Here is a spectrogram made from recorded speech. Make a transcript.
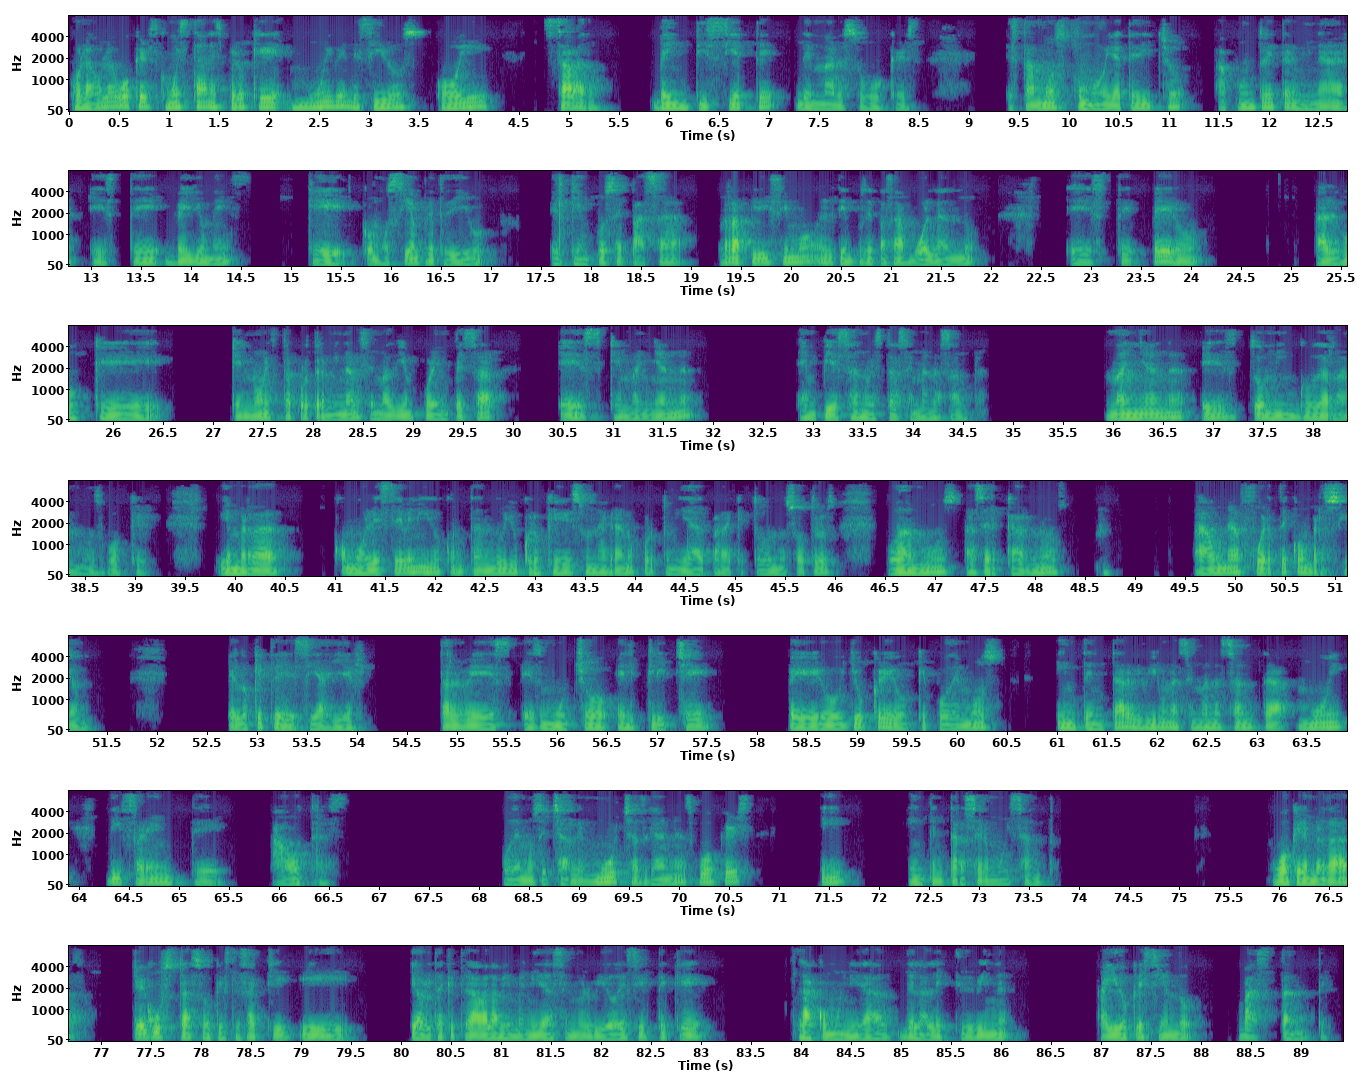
Hola, hola Walkers, ¿cómo están? Espero que muy bendecidos hoy sábado 27 de marzo Walkers. Estamos, como ya te he dicho, a punto de terminar este bello mes que, como siempre te digo, el tiempo se pasa rapidísimo, el tiempo se pasa volando. Este, pero algo que, que no está por terminarse, más bien por empezar, es que mañana empieza nuestra Semana Santa. Mañana es Domingo de Ramos Walker. Y en verdad, como les he venido contando, yo creo que es una gran oportunidad para que todos nosotros podamos acercarnos a una fuerte conversión. Es lo que te decía ayer. Tal vez es mucho el cliché, pero yo creo que podemos intentar vivir una Semana Santa muy diferente a otras. Podemos echarle muchas ganas, Walkers, y intentar ser muy santo. Walker, en verdad, qué gustazo que estés aquí y, y ahorita que te daba la bienvenida se me olvidó decirte que la comunidad de la Lectio Divina ha ido creciendo bastante.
